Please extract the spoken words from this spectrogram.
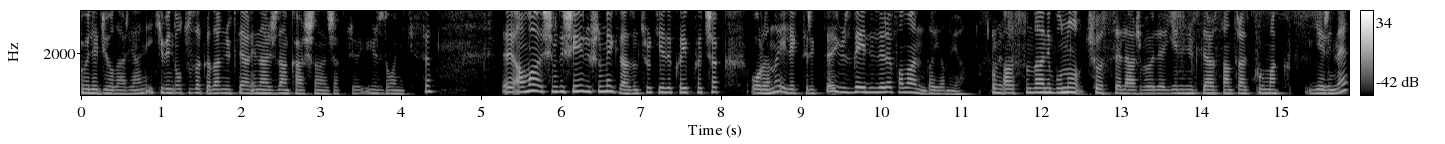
Öyle diyorlar yani 2030'a kadar nükleer enerjiden karşılanacak diyor yüzde on ikisi. E, ama şimdi şeyi düşünmek lazım. Türkiye'de kayıp kaçak oranı elektrikte yüzde ellilere falan dayanıyor. Evet. Aslında hani bunu çözseler böyle yeni nükleer santral kurmak yerine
